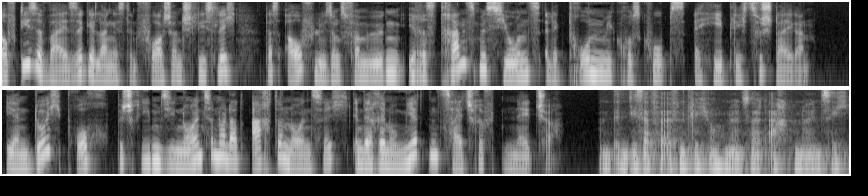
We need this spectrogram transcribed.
Auf diese Weise gelang es den Forschern schließlich, das Auflösungsvermögen ihres Transmissionselektronenmikroskops erheblich zu steigern Ihren Durchbruch beschrieben sie 1998 in der renommierten Zeitschrift Nature. Und in dieser Veröffentlichung 1998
